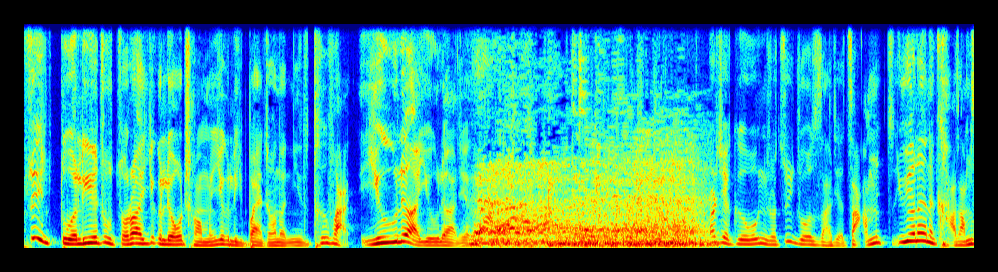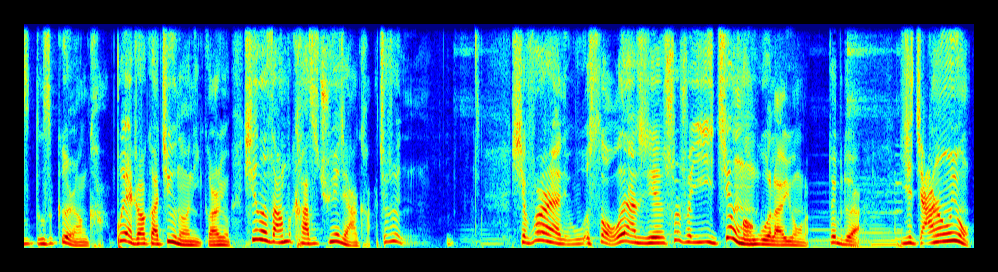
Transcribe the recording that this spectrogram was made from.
最多连住做上一个疗程嘛，一个礼拜，真的，你的头发油亮油亮的。而且哥，我跟你说，最主要是啥的？咱们原来的卡，咱们是都是个人卡，办张卡就能你个人用。现在咱们卡是全家卡，就是媳妇儿啊、嫂子啊这些，说说一进门过来用了，对不对？一家人用，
